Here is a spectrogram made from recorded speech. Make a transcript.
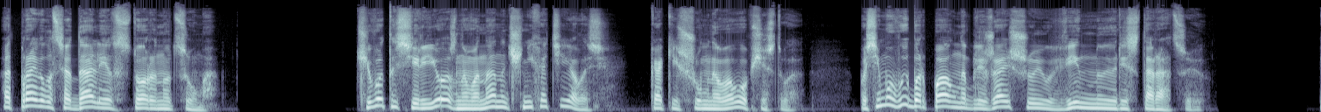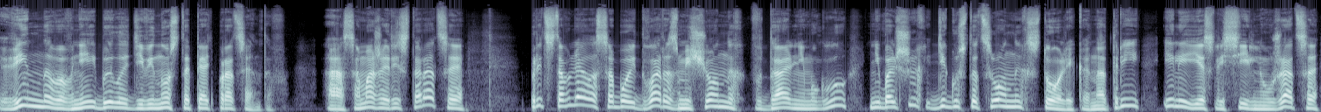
отправился далее в сторону ЦУМа. Чего-то серьезного на ночь не хотелось, как и шумного общества, посему выбор пал на ближайшую винную ресторацию — Винного в ней было 95%, а сама же ресторация представляла собой два размещенных в дальнем углу небольших дегустационных столика на три или, если сильно ужаться,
